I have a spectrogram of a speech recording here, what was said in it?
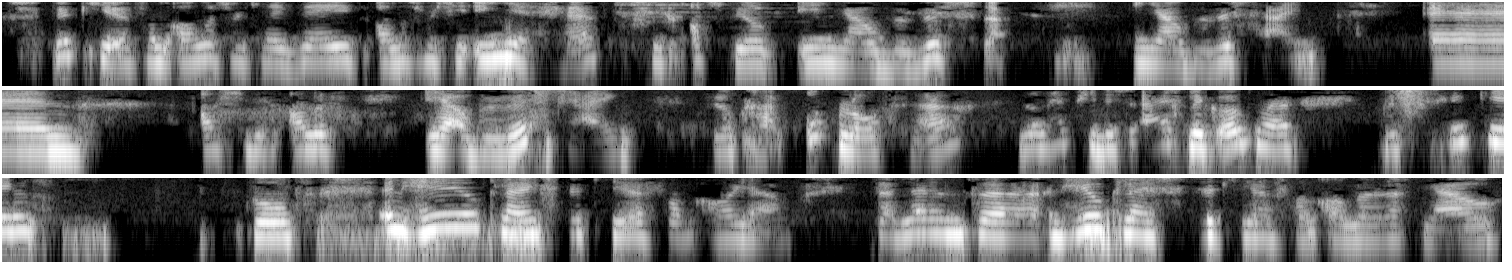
stukje van alles wat jij weet, alles wat je in je hebt, zich afspeelt in jouw bewuste, in jouw bewustzijn. En als je dus alles in jouw bewustzijn wilt gaan oplossen, dan heb je dus eigenlijk ook maar beschikking tot een heel klein stukje van al jouw talenten, een heel klein stukje van alle jouw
